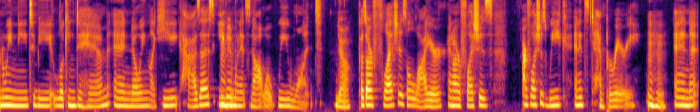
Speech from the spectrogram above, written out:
When we need to be looking to Him and knowing like He has us, even when it's not what we want Yeah. because our flesh is a liar and our flesh is our flesh is weak and it's temporary Mm-hmm. and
